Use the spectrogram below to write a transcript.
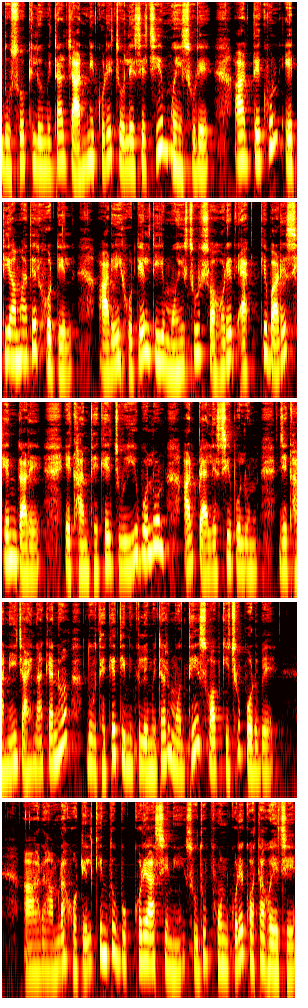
দুশো কিলোমিটার জার্নি করে চলে এসেছি মহীশূরে। আর দেখুন, এটি আমাদের হোটেল। আর এই হোটেলটি মহীশূর শহরের একেবারে সেন্টারে। এখান থেকে জুই বলুন আর প্যালেসই বলুন, যেখানেই যাই না কেন, দু থেকে তিন কিলোমিটার মধ্যেই সব কিছু পড়বে। আর আমরা হোটেল কিন্তু বুক করে আসিনি, শুধু ফোন করে কথা হয়েছে।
